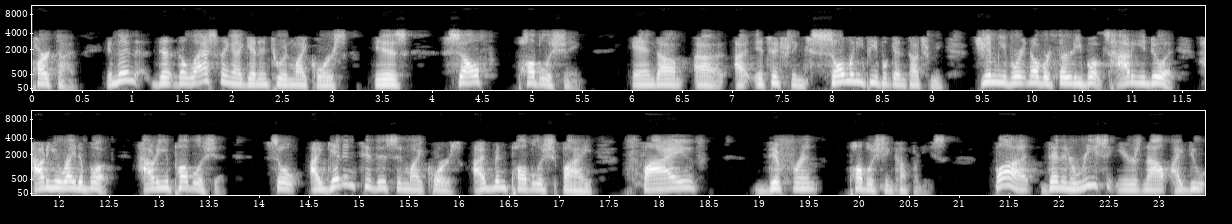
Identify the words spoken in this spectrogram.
part time. And then the, the last thing I get into in my course is self publishing. And um, uh, it's interesting. So many people get in touch with me. Jim, you've written over 30 books. How do you do it? How do you write a book? How do you publish it? So I get into this in my course. I've been published by five different publishing companies. But then in recent years now, I do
